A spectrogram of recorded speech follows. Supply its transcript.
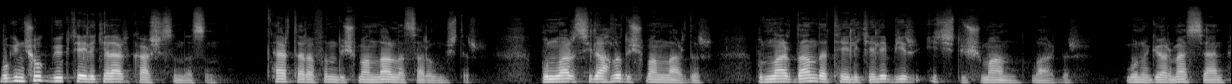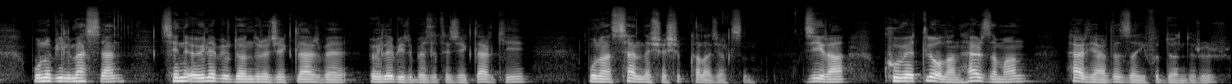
Bugün çok büyük tehlikeler karşısındasın. Her tarafın düşmanlarla sarılmıştır. Bunlar silahlı düşmanlardır. Bunlardan da tehlikeli bir iç düşman vardır. Bunu görmezsen, bunu bilmezsen seni öyle bir döndürecekler ve öyle bir bezetecekler ki buna sen de şaşıp kalacaksın. Zira kuvvetli olan her zaman her yerde zayıfı döndürür,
